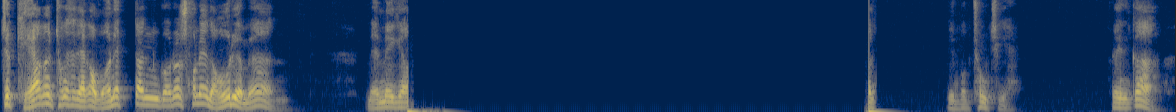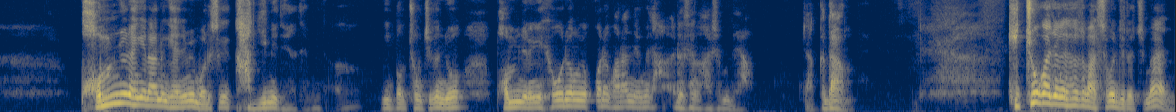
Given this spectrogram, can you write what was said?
즉 계약을 통해서 내가 원했던 거를 손에 넣으려면 매매 계약 민법 총칙에 그러니까 법률행위라는 개념이 머릿속에 각인이 돼야 됩니다. 민법 총칙은 요 법률행위 효력 요건에 관한 내용이다 이렇게 생각하시면 돼요. 자, 그 다음 기초 과정에서도 말씀을 드렸지만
